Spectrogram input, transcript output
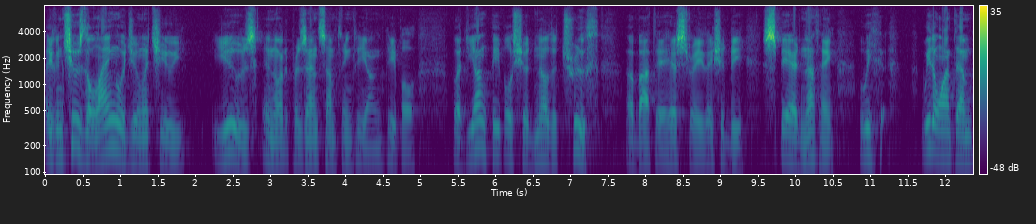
You can choose the language in which you use in order to present something to young people, but young people should know the truth about their history. They should be spared nothing. We, we don't want them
